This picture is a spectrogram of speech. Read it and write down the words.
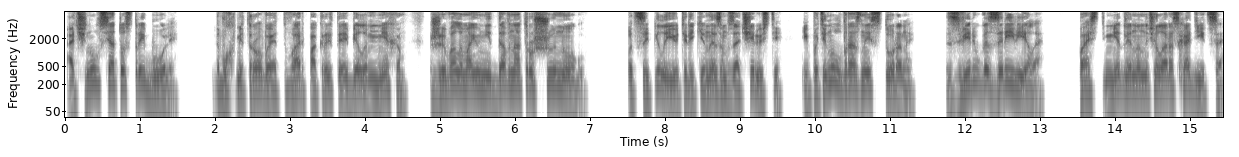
Очнулся от острой боли. Двухметровая тварь, покрытая белым мехом, жевала мою недавно отросшую ногу. Подцепил ее телекинезом за челюсти и потянул в разные стороны. Зверюга заревела. Пасть медленно начала расходиться,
